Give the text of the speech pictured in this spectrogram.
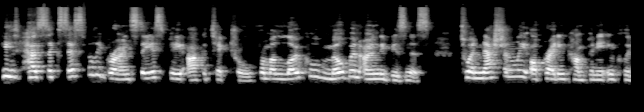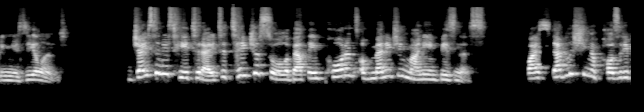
He has successfully grown CSP Architectural from a local Melbourne only business to a nationally operating company, including New Zealand. Jason is here today to teach us all about the importance of managing money in business. By establishing a positive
